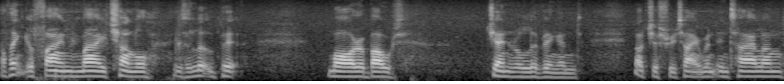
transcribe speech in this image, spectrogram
I think you'll find my channel is a little bit more about general living and not just retirement in Thailand.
